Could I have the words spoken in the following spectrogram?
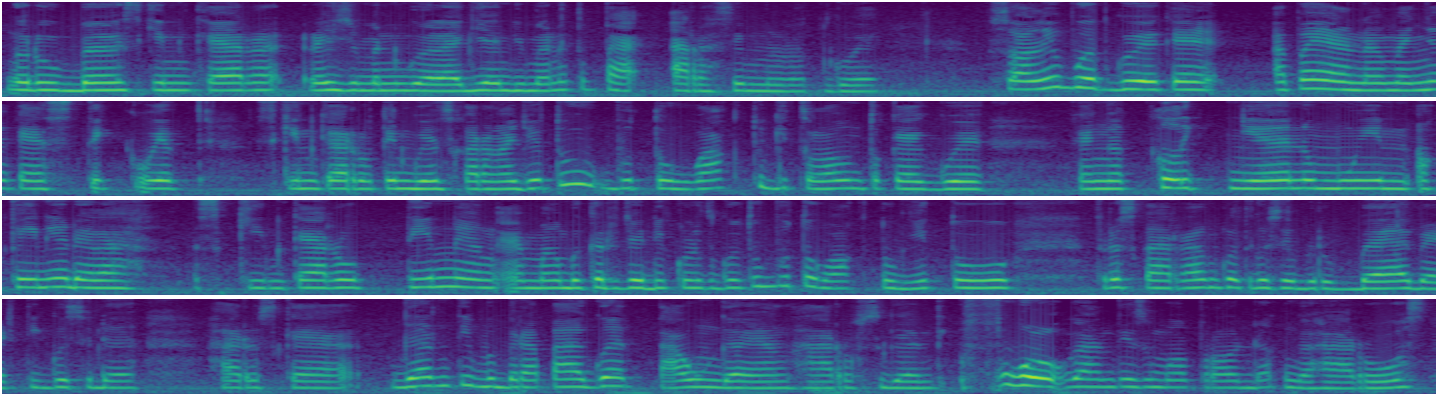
ngerubah skincare regimen gue lagi yang di mana tuh PR sih menurut gue. Soalnya buat gue kayak apa ya namanya kayak stick with skincare rutin gue yang sekarang aja tuh butuh waktu gitu loh untuk kayak gue kayak ngekliknya nemuin oke okay, ini adalah skincare rutin yang emang bekerja di kulit gue tuh butuh waktu gitu. Terus sekarang kulit gue sudah berubah berarti gue sudah harus kayak ganti beberapa gue tahu nggak yang harus ganti full ganti semua produk nggak harus.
